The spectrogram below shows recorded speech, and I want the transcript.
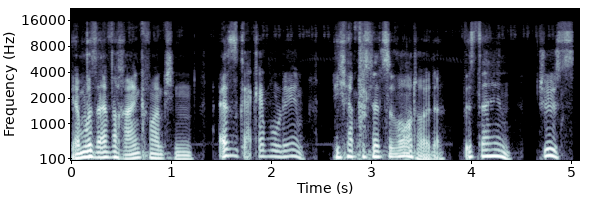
Er muss einfach reinquatschen. Es ist gar kein Problem. Ich habe das letzte Wort heute. Bis dahin. Tschüss.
